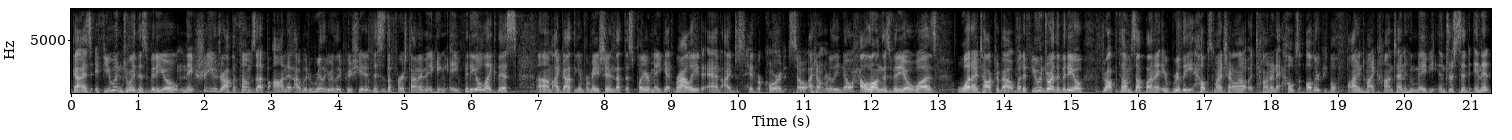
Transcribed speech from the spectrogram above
Guys if you enjoyed this video make sure you drop a thumbs up on it. I would really really appreciate it. This is the first time i'm making a video like this. Um, i got the information that this player may get rallied and i just hit record so i don't really know how long this video was what I talked about but if you enjoyed the video drop a thumbs up on it. It really helps my channel out a ton and it helps other people find my content who may be interested in it.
